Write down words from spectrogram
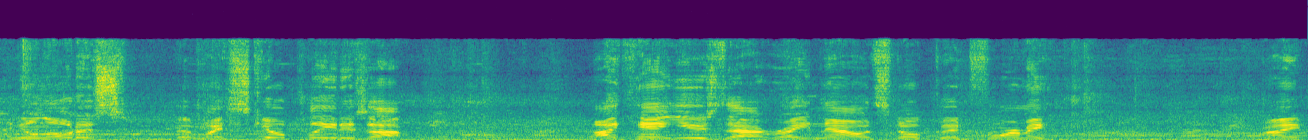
And you'll notice that my skill plate is up. I can't use that right now. It's no good for me, right?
